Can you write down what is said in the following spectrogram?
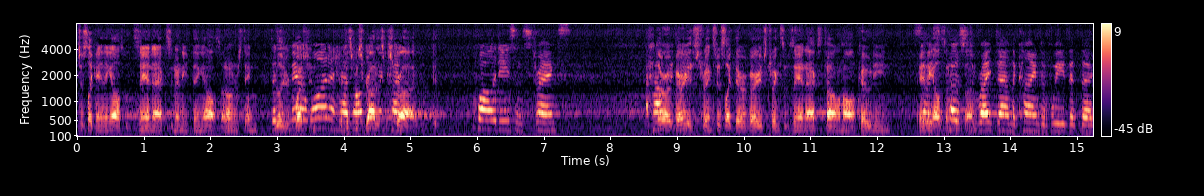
just like anything else with Xanax and anything else. I don't understand Does really your question. If it's prescribed, it's prescribed. Qualities and strengths? How There are would you- various strengths, just like there are various strengths of Xanax, Tylenol, codeine, anything so else it's under the supposed to write down the kind of weed that the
